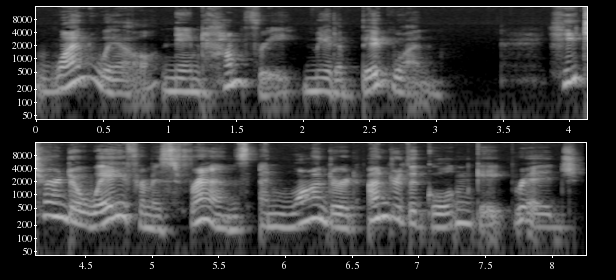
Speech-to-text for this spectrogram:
One whale named Humphrey made a big one. He turned away from his friends and wandered under the Golden Gate Bridge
